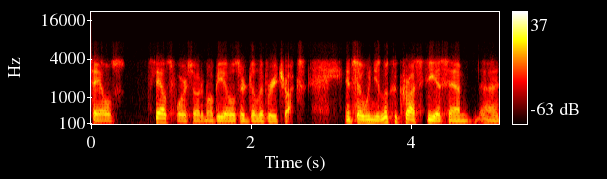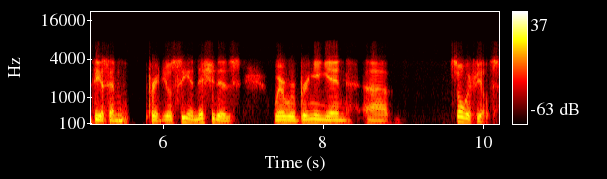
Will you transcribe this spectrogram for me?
sales Salesforce automobiles or delivery trucks. And so when you look across DSM, uh, DSM print, you'll see initiatives where we're bringing in uh, solar fields.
